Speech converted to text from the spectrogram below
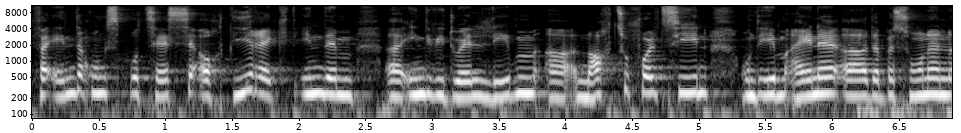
Veränderungsprozesse auch direkt in dem äh, individuellen Leben äh, nachzuvollziehen. Und eben eine der Personen,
